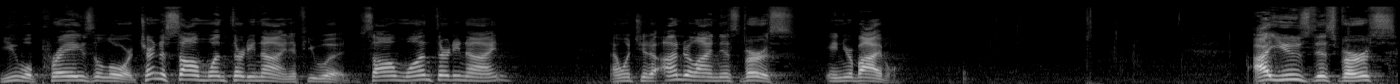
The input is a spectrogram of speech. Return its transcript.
You will praise the Lord. Turn to Psalm 139 if you would. Psalm 139. I want you to underline this verse in your Bible. I used this verse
